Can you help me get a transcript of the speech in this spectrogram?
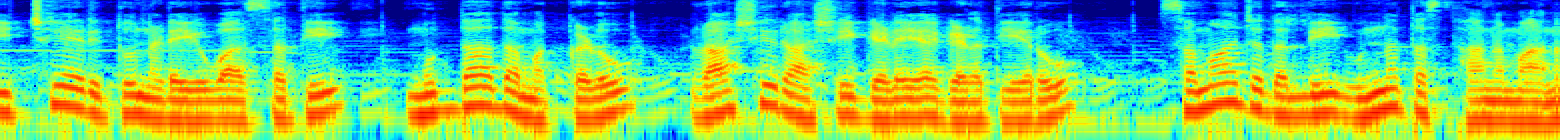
ಇಚ್ಛೆಯರಿತು ನಡೆಯುವ ಸತಿ, ಮುದ್ದಾದ ಮಕ್ಕಳು, ರಾಶಿ ರಾಶಿ ಗೆಳೆಯ ಗೆಳತಿಯರು, ಸಮಾಜದಲ್ಲಿ ಉನ್ನತ ಸ್ಥಾನಮಾನ,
